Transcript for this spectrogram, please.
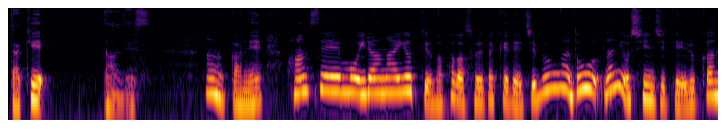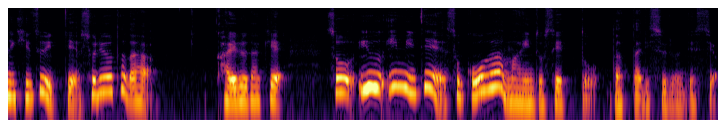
だけなんです。なんかね反省もいらないよっていうのはただそれだけで自分がどう何を信じているかに気づいてそれをただ変えるだけそういう意味でそこがマインドセットだったりするんですよ。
